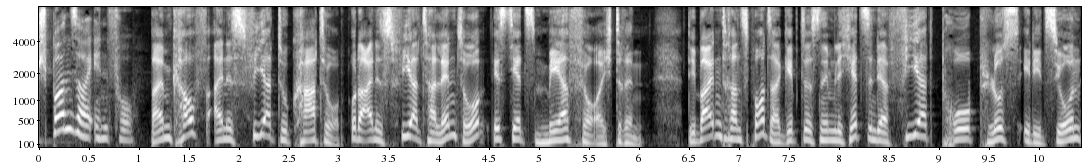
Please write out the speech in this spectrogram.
Sponsorinfo. Beim Kauf eines Fiat Ducato oder eines Fiat Talento ist jetzt mehr für euch drin. Die beiden Transporter gibt es nämlich jetzt in der Fiat Pro Plus Edition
